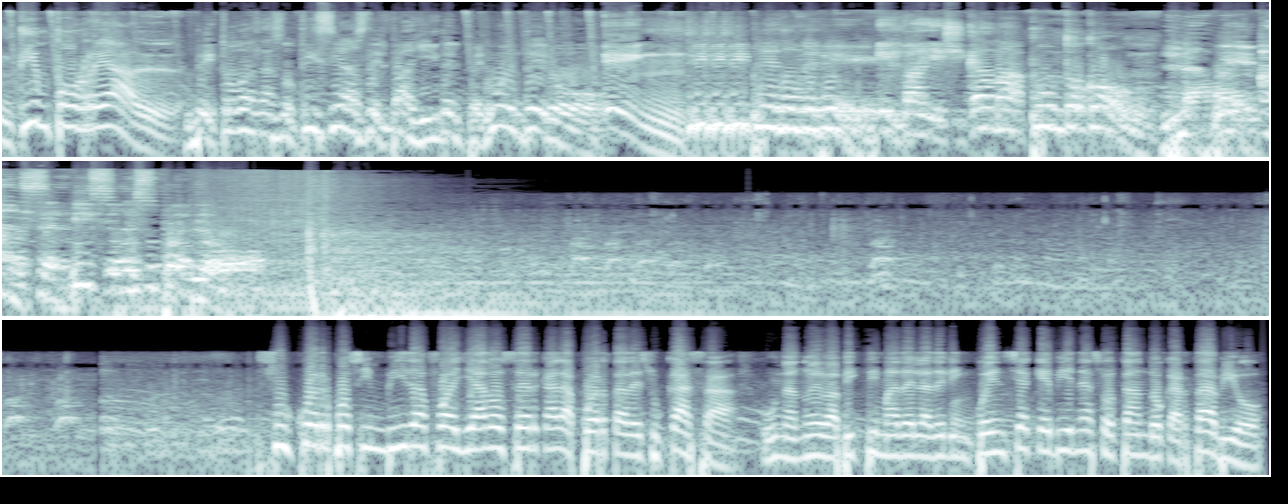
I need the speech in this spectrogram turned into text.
en tiempo real. De todas las noticias del Valle y del Perú entero. En www.elvallechicama.com, la web al servicio de su pueblo. Su cuerpo sin vida fue hallado cerca a la puerta de su casa, una nueva víctima de la delincuencia que viene azotando Cartavio,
